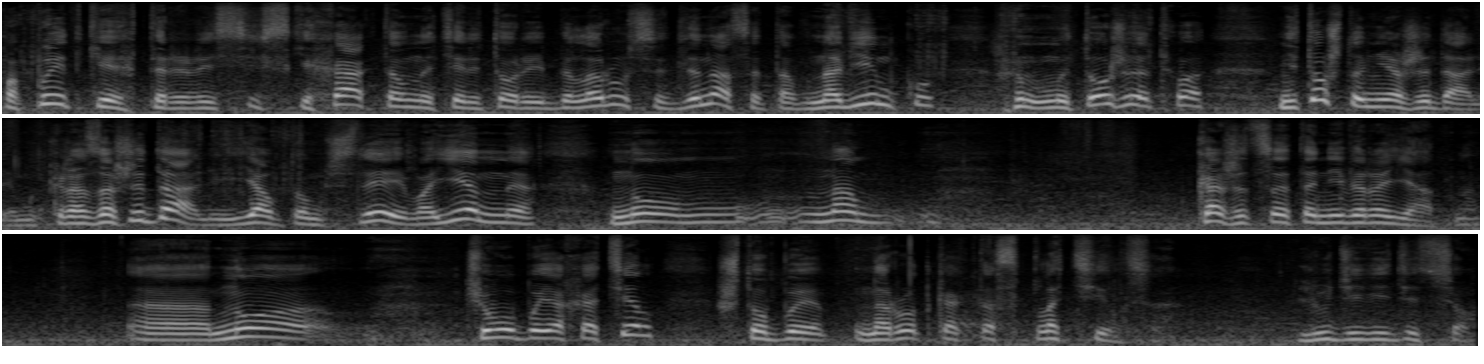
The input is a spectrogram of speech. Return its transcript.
попытки террористических актов на территории Беларуси, для нас это в новинку. Мы тоже этого не то что не ожидали, мы как раз ожидали, я в том числе, и военные, но нам кажется это невероятно. Э, но чего бы я хотел, чтобы народ как-то сплотился. Люди видят все.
